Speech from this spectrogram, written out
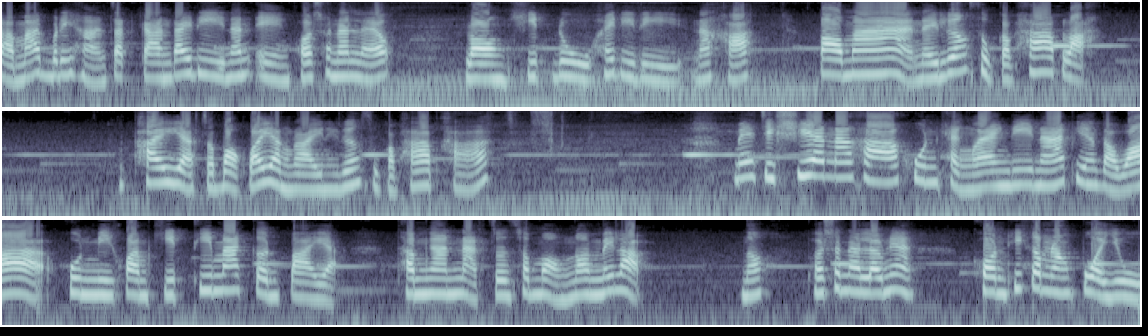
สามารถบริหารจัดการได้ดีนั่นเอง เพราะฉะนั้นแล้ว ลองคิดดูให้ดีๆนะคะ ต่อมาในเรื่องสุขภาพล่ะไพ่อยากจะบอกว่าอย่างไรในเรื่องสุขภาพคะเมจิเชียนนะคะ คุณแข็งแรงดีนะ เพียงแต่ว่าคุณมีความคิดที่มากเกินไปอะ่ะทำงานหนักจนสมองนอนไม่หลับเนาะเพราะฉะนั้นแล้วเนี่ยคนที่กำลังป่วยอยู่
